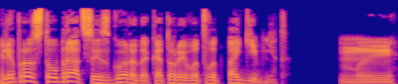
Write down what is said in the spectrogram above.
Или просто убраться из города, который вот-вот погибнет? Мы...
